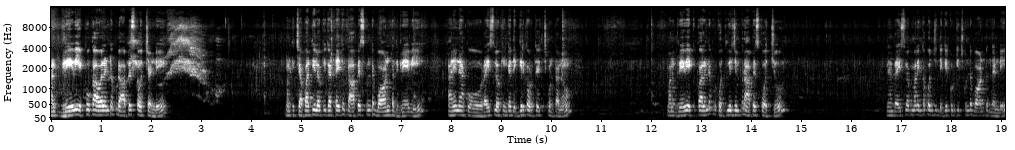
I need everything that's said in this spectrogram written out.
మనకి గ్రేవీ ఎక్కువ కావాలంటే ఇప్పుడు ఆపేసుకోవచ్చండి. మనకి చపాతీలోకి గట్ట అయితే ఇప్పుడు ఆపేసుకుంటే బాగుంటుంది గ్రేవీ. కానీ నాకు రైస్లోకి ఇంకా దగ్గరికి ఉడకించుకుంటాను మనం గ్రేవీ ఎక్కువ కావాలంటే ఇప్పుడు కొత్తిమీర చింపుని ఆపేసుకోవచ్చు. నేను రైస్లోకి మరి ఇంకా కొంచెం దగ్గరికి ఉడికించుకుంటే బాగుంటుందండి.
